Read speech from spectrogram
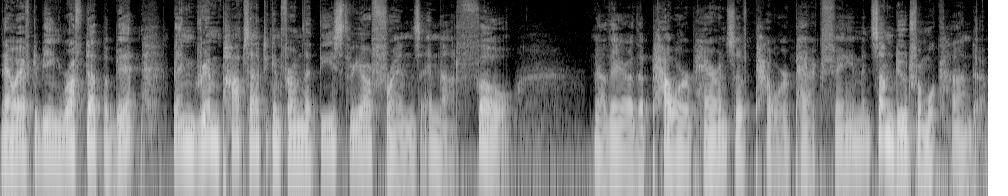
Now, after being roughed up a bit, Ben Grimm pops out to confirm that these three are friends and not foe. Now, they are the Power parents of Power Pack fame and some dude from Wakanda.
